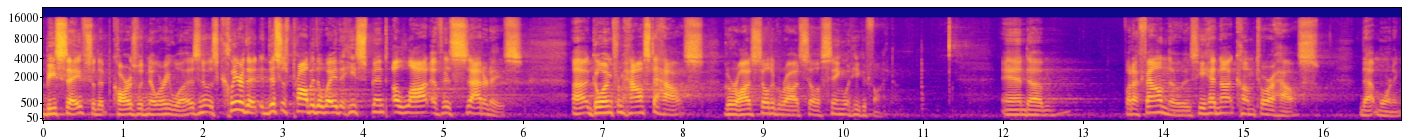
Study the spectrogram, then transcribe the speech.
be safe so that cars would know where he was. And it was clear that this is probably the way that he spent a lot of his Saturdays, uh, going from house to house, garage sale to garage sale, seeing what he could find. And um, what I found, though, is he had not come to our house that morning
